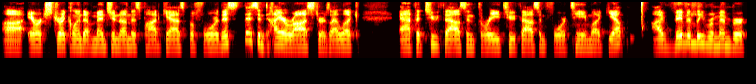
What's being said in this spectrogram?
uh, Erick Strickland, I've mentioned on this podcast before. This this entire roster, as I look at the 2003 2004 team, like, yep, I vividly remember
